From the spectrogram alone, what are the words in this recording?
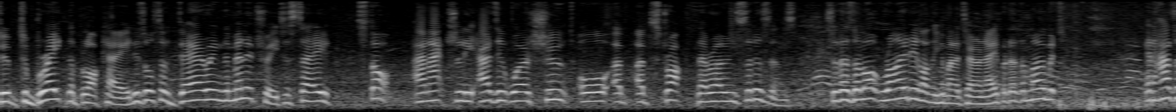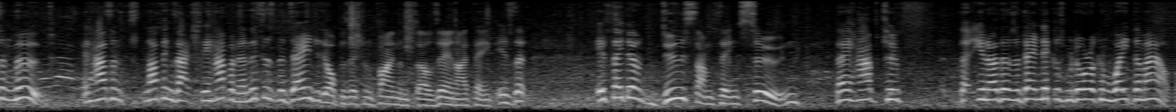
to, to break the blockade. is also daring the military to say stop and actually, as it were, shoot or ob obstruct their own citizens. So there's a lot riding on the humanitarian aid, but at the moment, it hasn't moved. It hasn't, nothing's actually happened. And this is the danger the opposition find themselves in, I think, is that if they don't do something soon, they have to, you know, there's a day Nicolas Maduro can wait them out.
